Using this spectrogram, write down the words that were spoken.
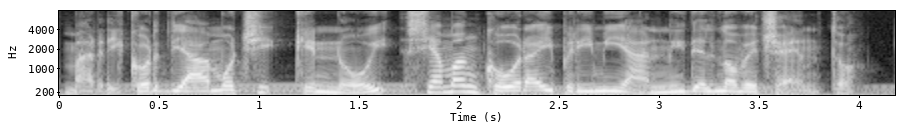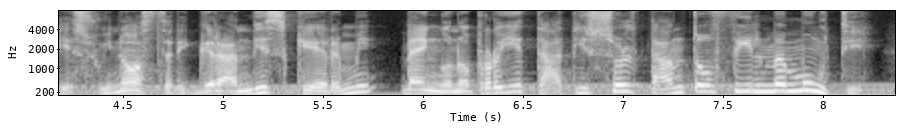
Ma ricordiamoci che noi siamo ancora ai primi anni del Novecento e sui nostri grandi schermi vengono proiettati soltanto film muti.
